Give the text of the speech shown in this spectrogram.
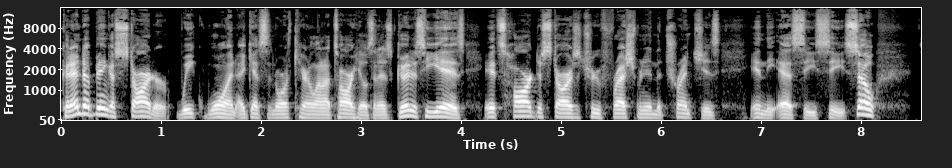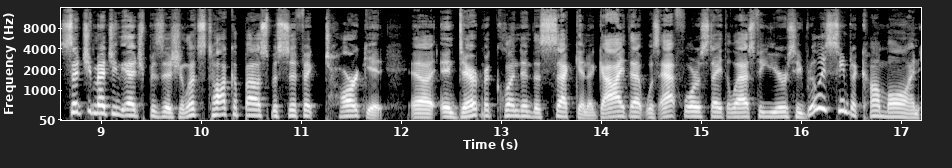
could end up being a starter week one against the North Carolina Tar Heels. And as good as he is, it's hard to start as a true freshman in the trenches in the SEC. So, since you mentioned the edge position, let's talk about a specific target uh, in Derrick McLendon II, a guy that was at Florida State the last few years. He really seemed to come on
